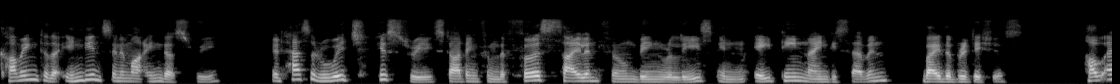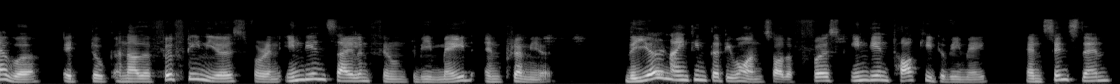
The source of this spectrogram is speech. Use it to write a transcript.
Coming to the Indian cinema industry, it has a rich history starting from the first silent film being released in 1897 by the Britishers. However, it took another 15 years for an Indian silent film to be made and premiered. The year 1931 saw the first Indian talkie to be made, and since then,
